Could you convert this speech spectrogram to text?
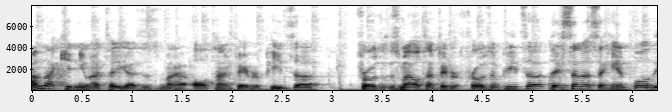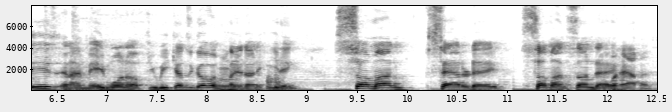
I'm not kidding you when I tell you guys this is my all-time favorite pizza. Frozen, this is my all-time favorite frozen pizza. They sent us a handful of these and I made one a few weekends ago and planned on eating some on Saturday, some on Sunday. What happened?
